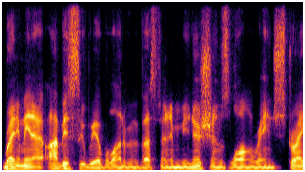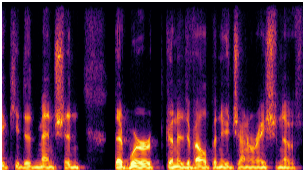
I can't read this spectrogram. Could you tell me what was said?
Right, I mean, obviously we have a lot of investment in munitions, long range strike. He did mention that we're going to develop a new generation of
